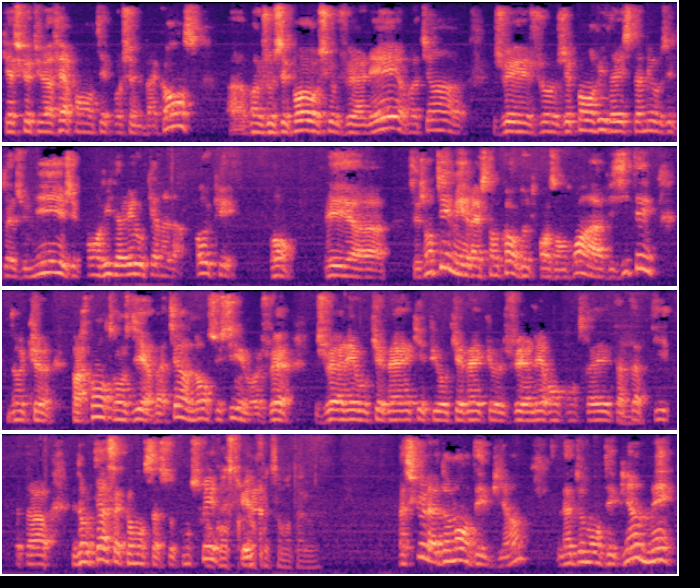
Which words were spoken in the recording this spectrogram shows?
qu'est-ce que tu vas faire pendant tes prochaines vacances? Euh, ben, Je sais pas où je vais aller. Ben, tiens, je vais, j'ai pas envie d'aller cette année aux États-Unis, j'ai pas envie d'aller au Canada. Ok, bon. Et euh, c'est gentil, mais il reste encore deux trois endroits à visiter. Donc, euh, par contre, on se dit ah bah tiens non, si si, je vais je vais aller au Québec et puis au Québec euh, je vais aller rencontrer tata petite. Tata. Et donc là, ça commence à se construire. On construit en fait son mental. Oui. Parce que la demande est bien, la demande est bien, mais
